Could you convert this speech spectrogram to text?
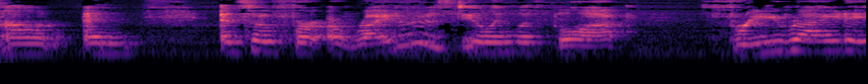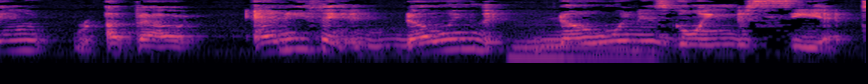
Um, and and so for a writer who's dealing with block, free writing about anything and knowing that no one is going to see it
